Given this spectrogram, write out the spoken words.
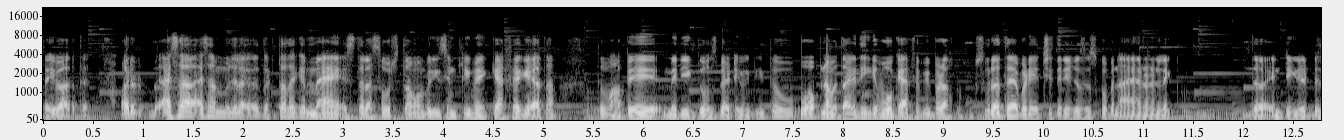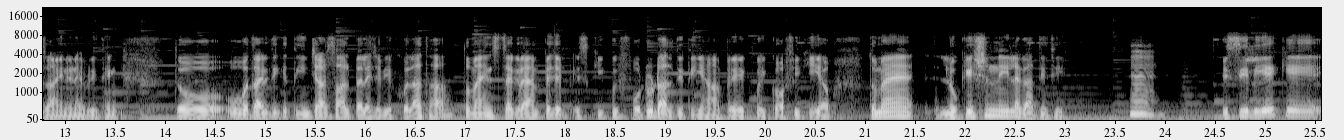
صحیح بات ہے۔ اور ایسا ایسا مجھے لگتا تھا کہ میں اس طرح سوچتا ہوں۔ ابھی ریسنٹلی میں ایک کیفے گیا تھا تو وہاں پہ میری ایک دوست بیٹھی ہوئی تھی تو وہ اپنا بتا رہی تھی کہ وہ کیفے بھی بڑا خوبصورت ہے بڑی اچھی طریقے سے اس کو بنایا انہوں نے like the interior design and everything تو وہ بتا رہی تھی کہ تین چار سال پہلے جب یہ کھلا تھا تو میں انسٹاگرام پہ جب اس کی کوئی فوٹو ڈالتی تھی یہاں پہ کوئی کافی کیا تو میں لوکیشن نہیں لگاتی تھی۔ اسی لیے کہ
